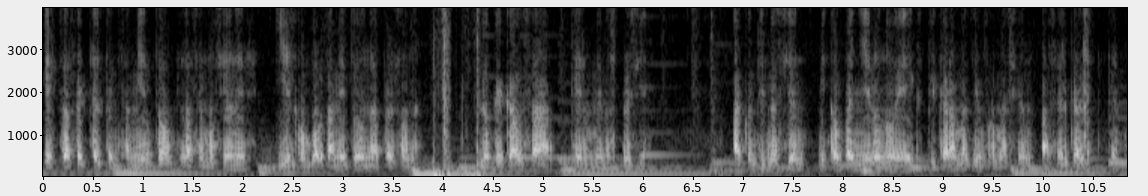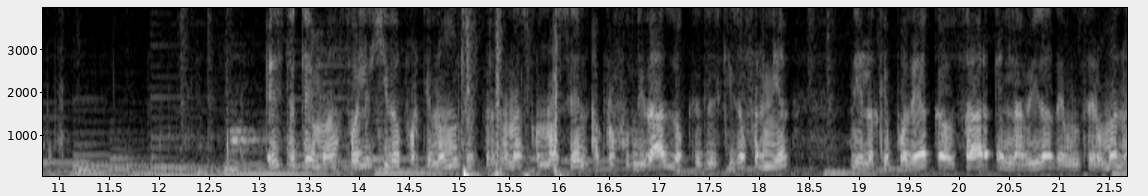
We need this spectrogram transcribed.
Esto afecta el pensamiento, las emociones y el comportamiento de una persona, lo que causa que lo menosprecien. A continuación, mi compañero Noé explicará más información acerca de este tema. Este tema fue elegido porque no muchas personas conocen a profundidad lo que es la esquizofrenia ni lo que podría causar en la vida de un ser humano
